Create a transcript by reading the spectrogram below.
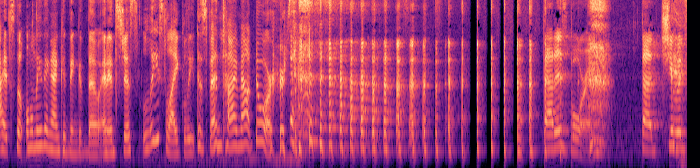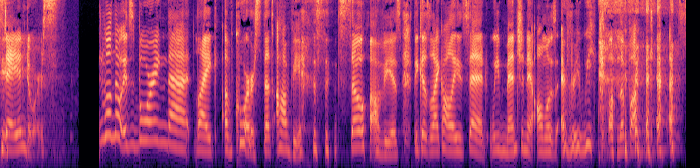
it's the only thing I could think of though, and it's just least likely to spend time outdoors. That is boring. that she would stay indoors. Well, no, it's boring that like of course that's obvious. it's so obvious because like Holly said, we mention it almost every week on the podcast.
